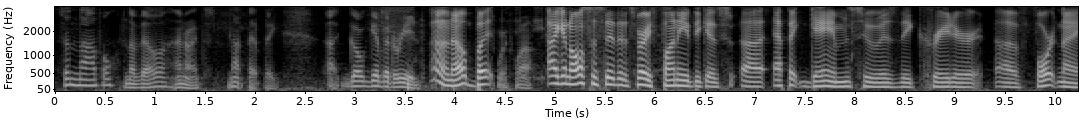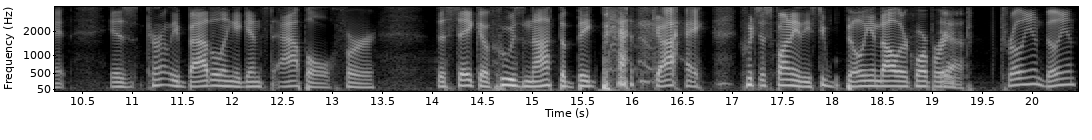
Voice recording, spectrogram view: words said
it's a novel, novella. I don't know it's not that big. Uh, go give it a read. I don't know, but. I can also say that it's very funny because uh, Epic Games, who is the creator of Fortnite, is currently battling against Apple for the stake of who's not the big bad guy, which is funny. These two billion dollar corporate Yeah. t- trillion billion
